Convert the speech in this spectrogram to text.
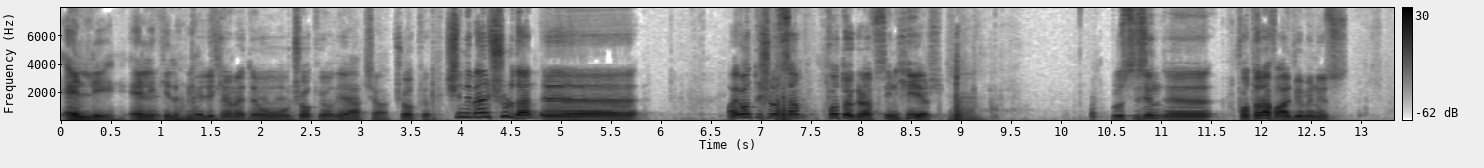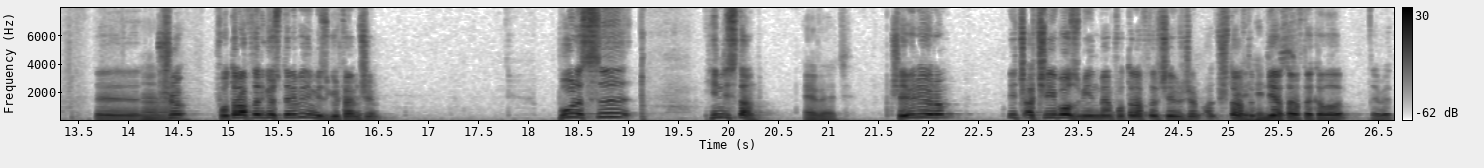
50 50 Ee, kilometre. 50 kilometre. Oo Evet. çok yol ya. Evet, çok. Çok yol. Şimdi ben şuradan eee I want to show some photographs in here. Bu sizin eee, fotoğraf albümünüz. Eee, Şu fotoğrafları gösterebilir miyiz Gülfemciğim? Burası Hindistan. Evet. Çeviriyorum. Hiç açıyı bozmayın. Ben fotoğrafları çevireceğim. Şu tarafta, Hindistan. diğer tarafta kalalım. Evet.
